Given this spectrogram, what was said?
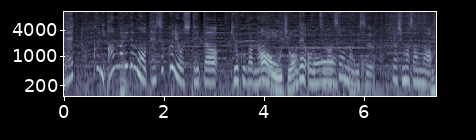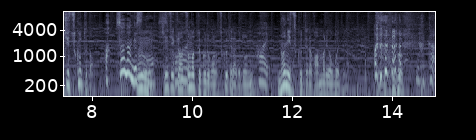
え特にあんまりでも手作りをしていた記憶があないあお家は？のでお家は。そうなんです寺島さんは。うち作ってたあそうなんですうん。ね、親戚集まってくるから作ってたけどはい。何作ってたかあんまり覚えてない。なんか。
